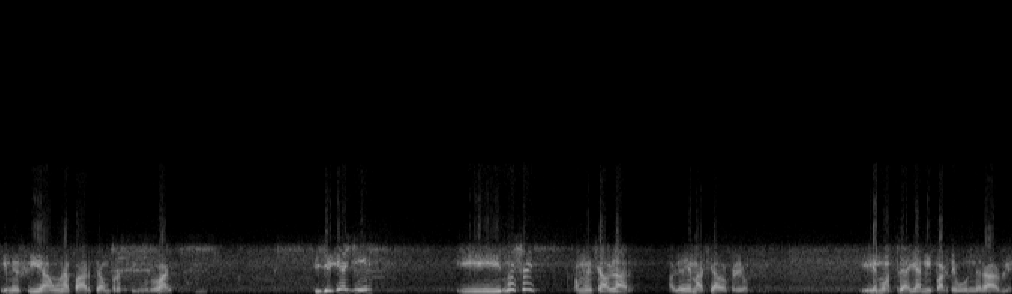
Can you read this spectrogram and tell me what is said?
y me fui a una parte, a un prostíbulo, ¿vale? Y llegué allí y no sé, comencé a hablar, hablé demasiado creo. Y le mostré a ella mi parte vulnerable,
